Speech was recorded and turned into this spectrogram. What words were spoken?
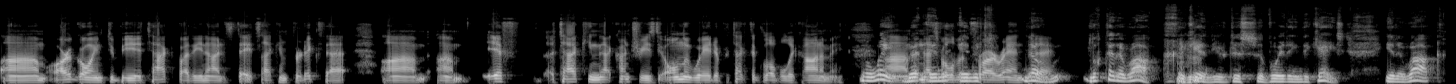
um, are going to be attacked by the United States. I can predict that um, um, if attacking that country is the only way to protect the global economy. Well, wait, um, and that's in, relevant in, for Iran today. No, look at Iraq. Mm-hmm. Again, you're just avoiding the case. In Iraq,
